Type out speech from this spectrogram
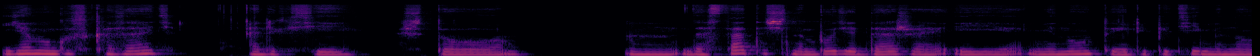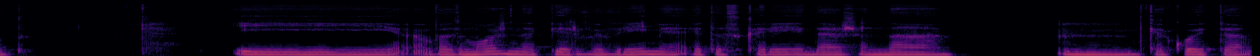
я могу сказать, Алексей, что достаточно будет даже и минуты или пяти минут. И, возможно, первое время это скорее даже на какой-то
